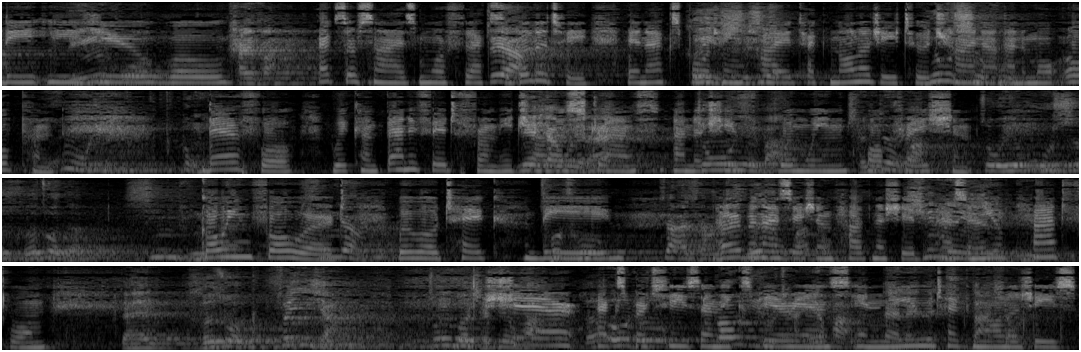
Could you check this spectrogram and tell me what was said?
the EU will exercise more flexibility in exporting high technology to China and more open. Therefore, we can benefit from each other's strengths and achieve win-win cooperation. Going forward, we will take the urbanization partnership as a new platform share expertise and experience in new technologies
